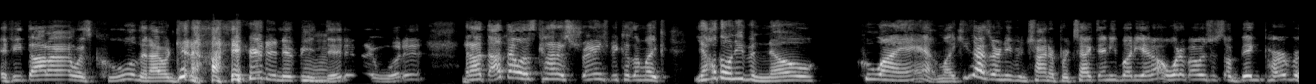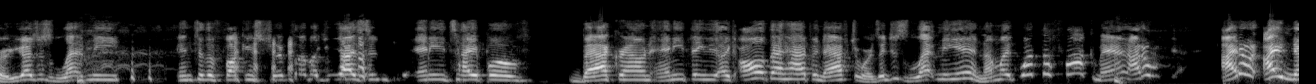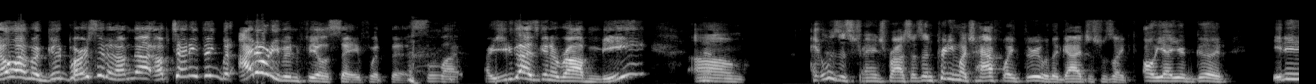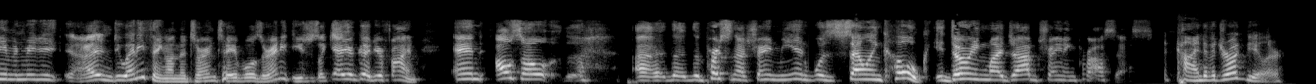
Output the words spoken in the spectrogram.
if he thought I was cool, then I would get hired, and if he mm-hmm. didn't, I wouldn't. And I thought that was kind of strange because I'm like, y'all don't even know who I am. Like you guys aren't even trying to protect anybody at all. What if I was just a big pervert? You guys just let me into the fucking strip club. Like you guys didn't do any type of background, anything. Like all of that happened afterwards. They just let me in. I'm like, what the fuck, man? I don't. I don't. I know I'm a good person and I'm not up to anything, but I don't even feel safe with this. Like, are you guys gonna rob me? Um, it was a strange process, and pretty much halfway through, the guy just was like, "Oh yeah, you're good." He didn't even really I didn't do anything on the turntables or anything. He's just like, yeah, you're good, you're fine. And also, uh, the the person that trained me in was selling coke during my job training process. Kind of a drug dealer.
